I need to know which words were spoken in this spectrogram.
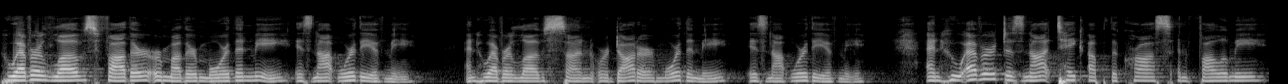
Whoever loves father or mother more than me is not worthy of me, and whoever loves son or daughter more than me is not worthy of me. And whoever does not take up the cross and follow me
